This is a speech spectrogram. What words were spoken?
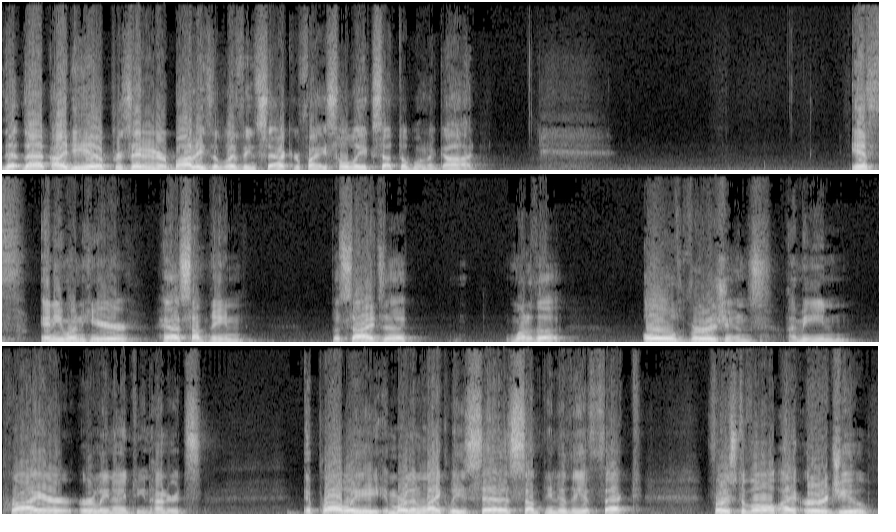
that that idea of presenting our bodies a living sacrifice wholly acceptable to God if anyone here has something besides a, uh, one of the old versions, I mean, prior early 1900s, it probably, it more than likely says something to the effect, first of all, I urge you,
